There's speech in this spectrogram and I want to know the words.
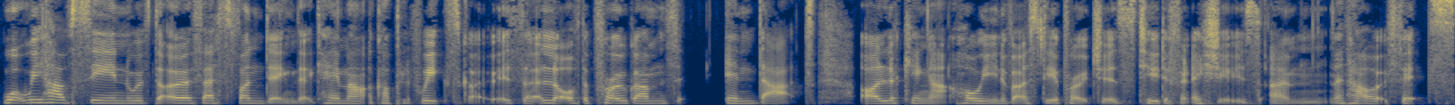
what we have seen with the OFS funding that came out a couple of weeks ago is that a lot of the programs in that are looking at whole university approaches to different issues um, and how it fits.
